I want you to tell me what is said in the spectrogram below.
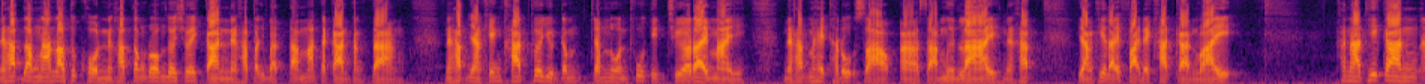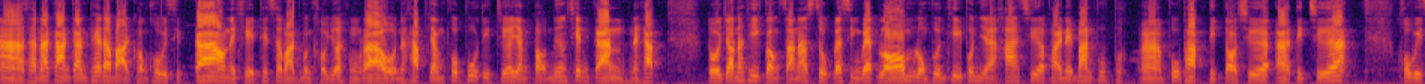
นะครับดังนั้นเราทุกคนนะครับต้องร่วมด้วยช่วยกันนะครับปฏิบัติตามมาตรการต่างๆนะครับอย่างเคร่งครัดเพื่อหยุดจำนวนผู้ติดเชื้อรายใหม่นะครับไม่ให้ทะลุสาวสามหมื่นรายนะครับอย่างที่หลายฝ่ายได้คาดการไว้ขณะที่การสถานการณ์การแพร่ระบาดของโควิด -19 ในเขตเทศบาลบนเขาย้อยของเรานะครับยังพบผู้ติดเชื้ออย่างต่อเนื่องเช่นกันนะครับ โดยเจ้าหน้าที่กองสาธารณสุขและสิ่งแวดล้อม ลงพื้นที่พ่นยาฆ่าเชื้อภายในบ้านผู้ผู้พักติดต่อเชื้ออติดเชื้อโควิด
